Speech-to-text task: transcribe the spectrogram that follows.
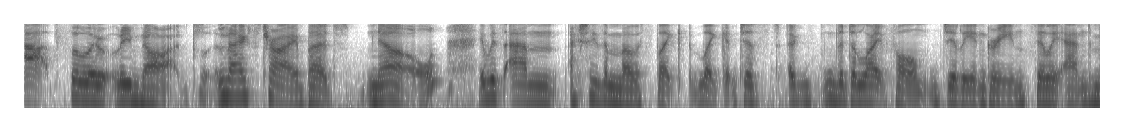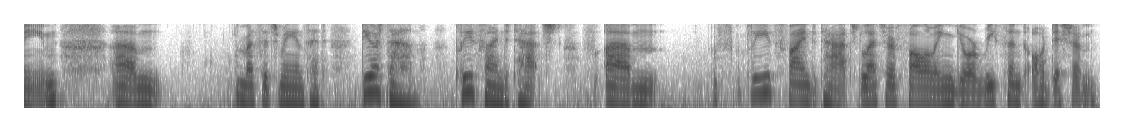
absolutely not. Nice try, but no. It was um actually the most like like just uh, the delightful Gillian Green, silly and mean, um, messaged me and said, "Dear Sam, please find attached um." F- please find attached letter following your recent audition.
